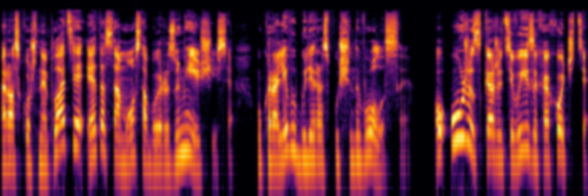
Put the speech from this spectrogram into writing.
Роскошное платье — это само собой разумеющееся. У королевы были распущены волосы. О, ужас, скажете вы и захохочете.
